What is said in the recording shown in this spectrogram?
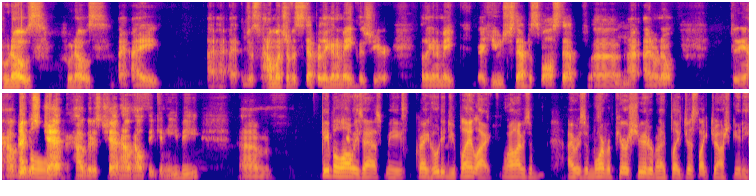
who knows? Who knows? I, I, I, I just how much of a step are they going to make this year? Are they going to make a huge step, a small step? Uh, Mhm. I, I don't know. How good People- is Chet? How good is Chet? How healthy can he be? Um, People always ask me, Craig, who did you play like? Well, I was a I was a more of a pure shooter, but I played just like Josh Giddey.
